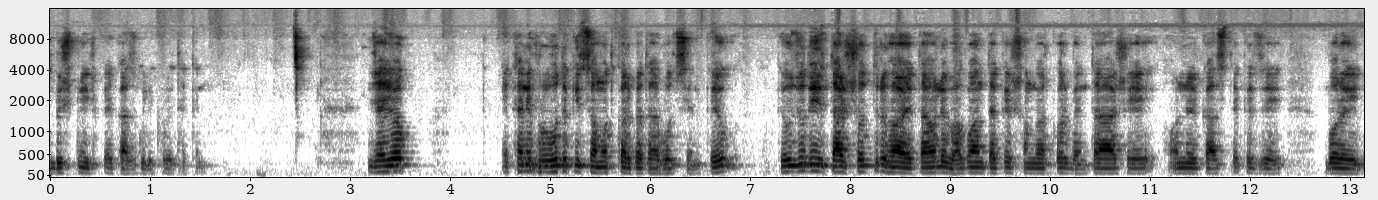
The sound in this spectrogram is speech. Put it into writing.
বিষ্ণু কাজগুলি করে থাকেন। যাই হোক, এখানে প্রভূত কি চমৎকার কথা বলছেন। কেউ কেউ যদি তার শত্রু হয়, তাহলে ভগবান তাকে সংহার করবেন। তা সে অন্যের কাছ থেকে যে বড়ই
